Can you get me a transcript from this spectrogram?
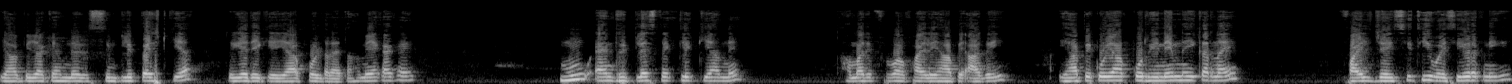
यहाँ पे जाके हमने सिंपली पेस्ट किया। तो ये देखिए, यहाँ फोल्डर आया तो हमें क्या कहे? मूव एंड रिप्लेस पे क्लिक किया हमने। तो हमारी फ़ाइल यहाँ पे आ गई। यहाँ पे कोई आपको रीनेम नहीं करना है। फ़ाइल जैसी थी वैसी ही रखनी है।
